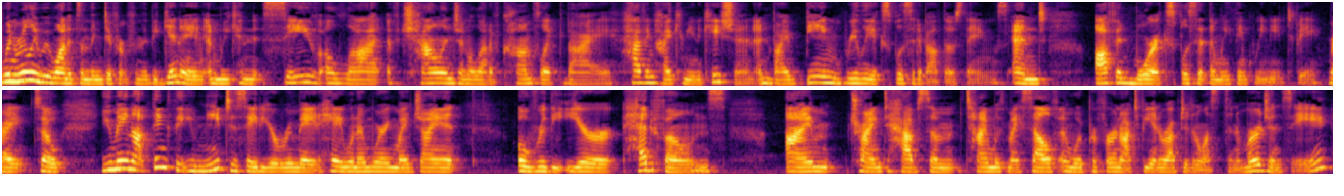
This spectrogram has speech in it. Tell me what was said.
when really we wanted something different from the beginning and we can save a lot of challenge and a lot of conflict by having high communication and by being really explicit about those things. And often more explicit than we think we need to be, right? So you may not think that you need to say to your roommate, hey, when I'm wearing my giant over the ear headphones, I'm trying to have some time with myself and would prefer not to be interrupted unless it's an emergency.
